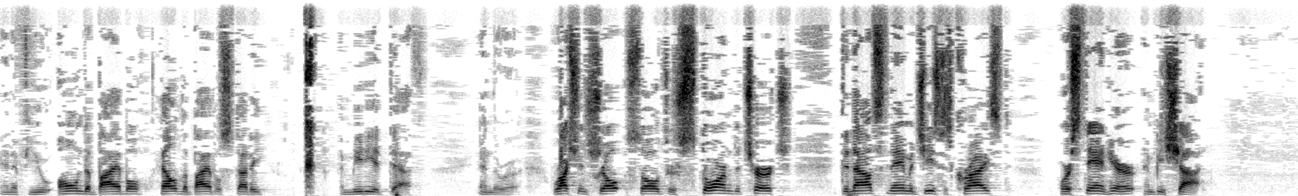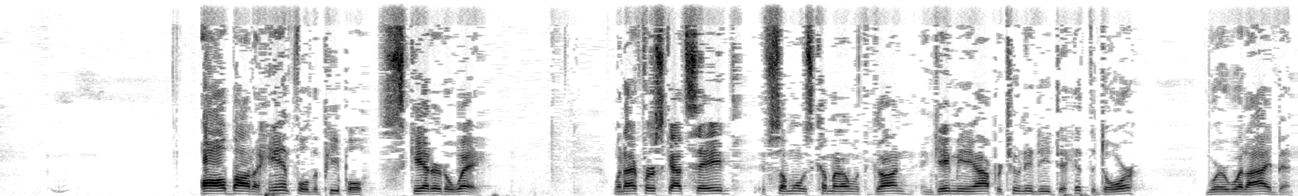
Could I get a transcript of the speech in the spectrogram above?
and if you owned a Bible, held a Bible study, immediate death. And the Russian soldiers stormed the church, denounced the name of Jesus Christ, or stand here and be shot. All about a handful of the people scattered away. When I first got saved, if someone was coming out with a gun and gave me the opportunity to hit the door, where would I have been?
